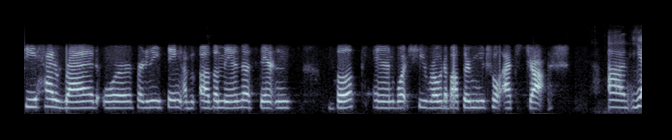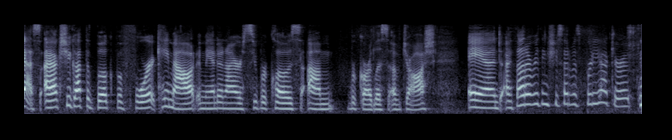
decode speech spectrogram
she had read or heard anything of, of Amanda Stanton's book and what she wrote about their mutual ex, Josh. Um, yes, I actually got the book before it came out. Amanda and I are super close, um, regardless of Josh. And I thought everything she said was pretty accurate.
